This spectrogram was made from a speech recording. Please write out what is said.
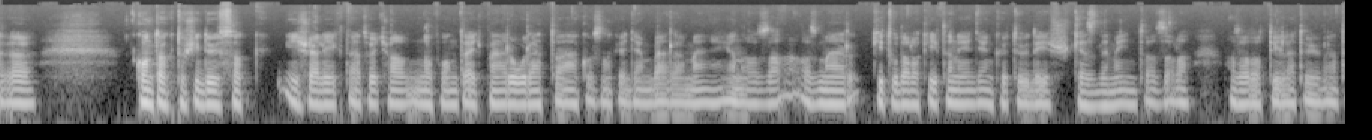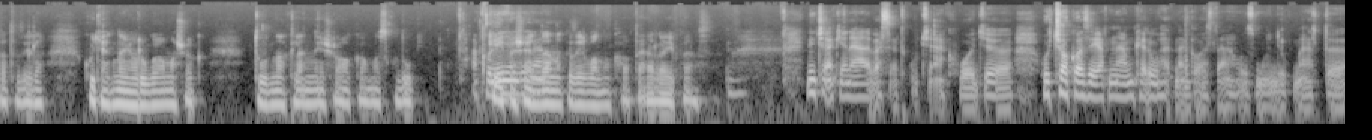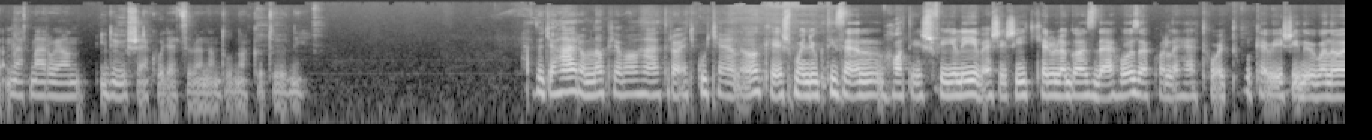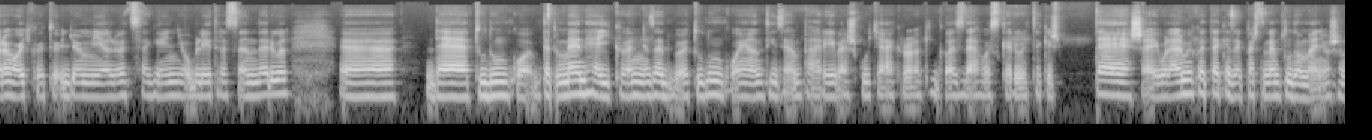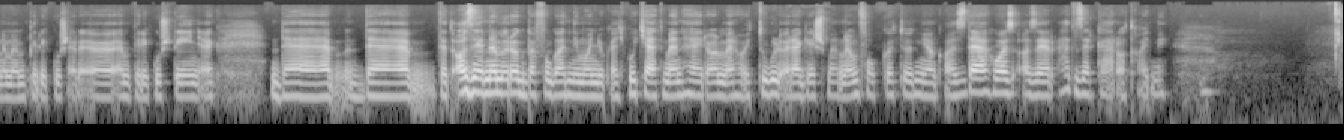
kontaktus időszak is elég, tehát hogyha naponta egy pár órát találkoznak egy emberrel menjen, az, az már ki tud alakítani egy ilyen kötődés kezdeményt azzal a, az adott illetővel. Tehát azért a kutyák nagyon rugalmasak tudnak lenni és alkalmazkodók. Akkor képesek, de ennek azért vannak határai persze. Nincsenek ilyen elveszett kutyák, hogy, hogy csak azért nem kerülhetnek gazdához mondjuk, mert, mert már olyan idősek, hogy egyszerűen nem tudnak kötődni. Hát, hogyha három napja van hátra egy kutyának, és mondjuk 16 és fél éves, és így kerül a gazdához, akkor lehet, hogy túl kevés idő van arra, hogy kötődjön, mielőtt szegény jobb létre szenderül. De tudunk, tehát a menhelyi környezetből tudunk olyan tizenpár éves kutyákról, akik gazdához kerültek, és teljesen jól elműködtek, ezek persze nem tudományos, hanem empirikus, empirikus tények, de, de tehát azért nem örökbe fogadni mondjuk egy kutyát menhelyről, mert hogy túl öreg és már nem fog kötődni a gazdához, azért, hát azért kár ott hagyni.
